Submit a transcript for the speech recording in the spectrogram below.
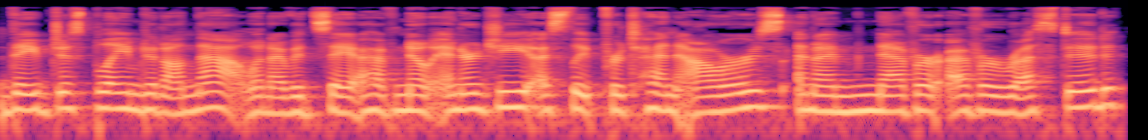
they've just blamed it on that. When I would say I have no energy, I sleep for 10 hours, and I'm never, ever rested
